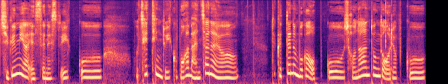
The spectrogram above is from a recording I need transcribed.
지금이야 SNS도 있고 뭐 채팅도 있고 뭐가 많잖아요. 근데 그때는 뭐가 없고 전화 한 통도 어렵고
